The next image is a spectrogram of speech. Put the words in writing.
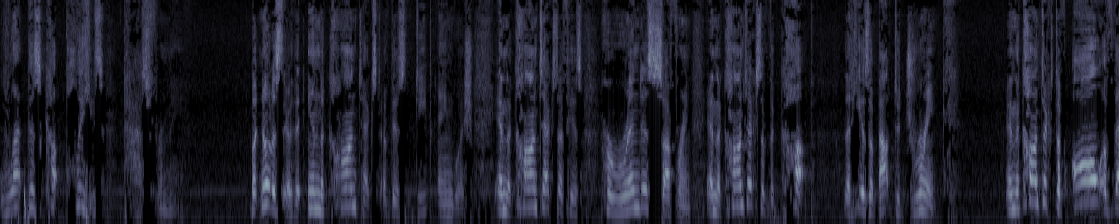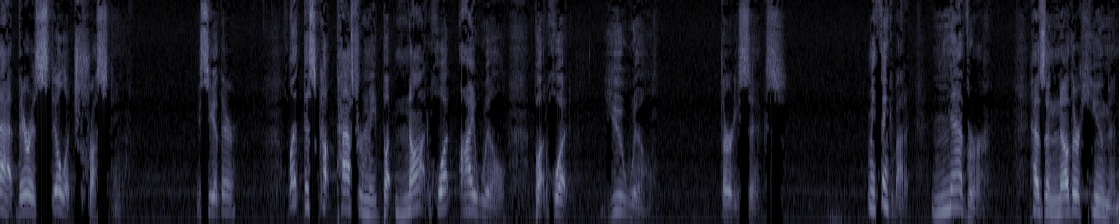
let this cup please pass from me. But notice there that in the context of this deep anguish, in the context of his horrendous suffering, in the context of the cup that he is about to drink, in the context of all of that, there is still a trusting. You see it there? Let this cup pass from me, but not what I will, but what you will. 36. I mean, think about it. Never has another human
